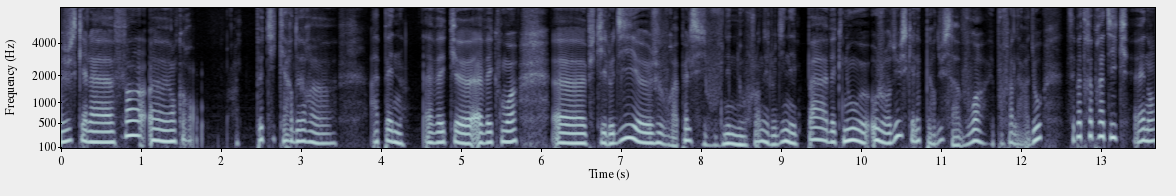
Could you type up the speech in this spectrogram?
jusqu'à la fin, encore un petit quart d'heure à peine avec, euh, avec moi. Euh, Puisqu'Elodie, euh, je vous rappelle, si vous venez de nous rejoindre, Elodie n'est pas avec nous euh, aujourd'hui puisqu'elle a perdu sa voix. Et pour faire de la radio, c'est pas très pratique. Eh non.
